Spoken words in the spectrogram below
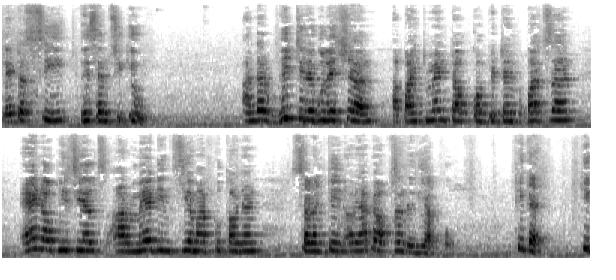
let us see this MCQ. Under which regulation appointment of competent person and officials are made in CMR 2017 और यहाँ पे ऑप्शन दे दिया आपको ठीक है कि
